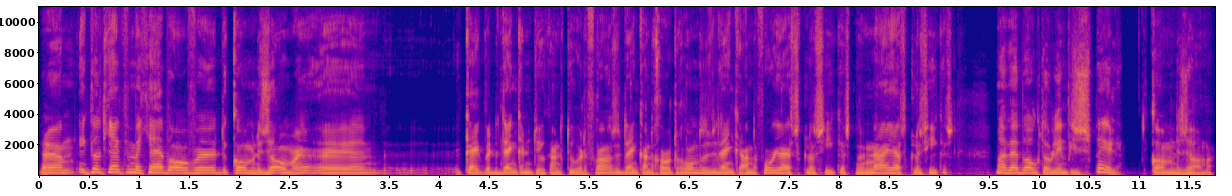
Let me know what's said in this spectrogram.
ja. Um, ik wil het even met je hebben over de komende zomer. Uh, kijk, we denken natuurlijk aan de Tour de France, we denken aan de grote rondes, we denken aan de voorjaarsklassiekers, de najaarsklassiekers. Maar we hebben ook de Olympische Spelen de komende zomer.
